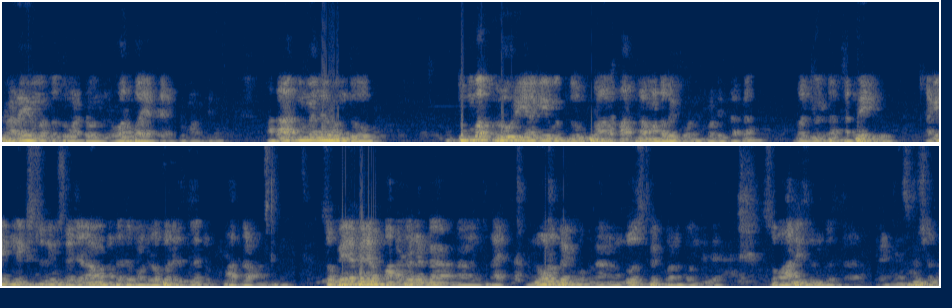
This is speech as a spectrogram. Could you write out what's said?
ಪ್ರಣಯ ಅಂತ ತಗೊಂಡು ಒಂದು ಲವರ್ ಬಾಯ ಕ್ಯಾರೆಕ್ಟರ್ ಮಾಡ್ತೀನಿ. ಅದಾದ್ಮೇಲೆ ಒಂದು ತುಂಬಾ ಕ್ರೂರಿಯಾಗಿ ಒಂದು ಪಾತ್ರ ಮಾಡಬೇಕು ಅನ್ಕೊಂಡಿದ್ದಾಗ ಬಂದಂತ ಕಥೆ ಇದು. ಹಾಗೆ ನೆಕ್ಸ್ಟ್ ನೀವು ಗಜರಾಮ ಅಂತ ತಗೊಂಡ್ರೆ ಒಬ್ಬ ಪಾತ್ರ ಮಾಡ್ತೀನಿ ಸೊ ಬೇರೆ ಬೇರೆ ಪಾತ್ರಗಳನ್ನ ನಾನು ನೋಡ್ಬೇಕು, ನಾನು ಅನುಭವಿಸ್ಬೇಕು ಅನ್ನೋದು ಒಂದಿದೆ ಸೊ ಆ ರೀಸನ್ ಸ್ಪೆಷಲ್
